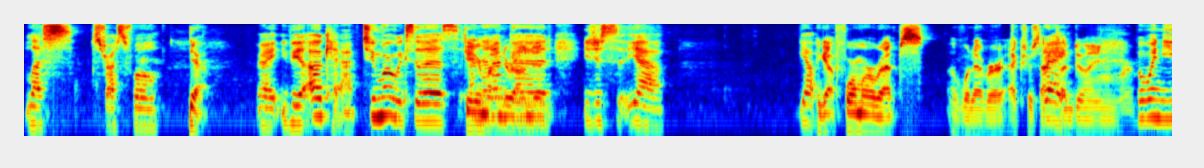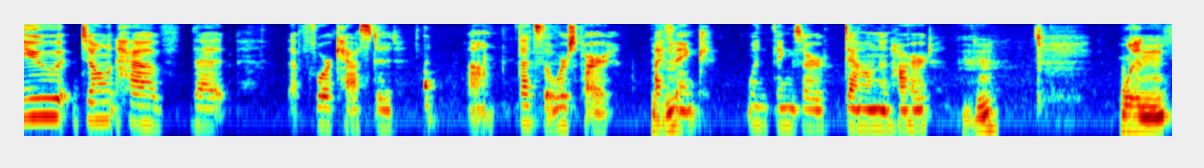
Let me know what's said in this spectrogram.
less stressful. Yeah. Right. You'd be like, okay. I have two more weeks of this, Get and your mind I'm around good. it. You just yeah. Yep. I got four more reps of whatever exercise Right. I'm doing. Or But when you don't have that that forecasted, um, that's the worst part. I Mhm. think when things are down and hard. Mhm. when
